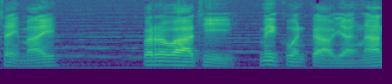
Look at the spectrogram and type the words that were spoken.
ใช่ไหม ปรวาทีไม่ควรกล่าวอย่างนั้น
